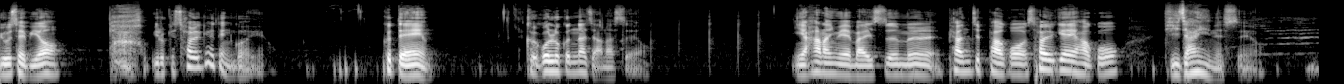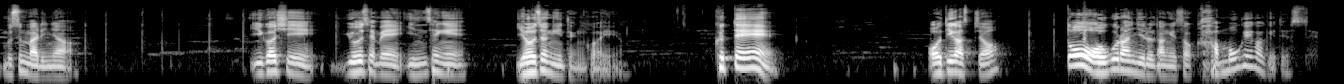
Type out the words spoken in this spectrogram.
요셉이요. 다 이렇게 설계된 거예요. 그때 그걸로 끝나지 않았어요. 이 하나님의 말씀을 편집하고 설계하고 디자인했어요. 무슨 말이냐? 이것이 요셉의 인생의 여정이 된 거예요. 그때 어디 갔죠? 또 억울한 일을 당해서 감옥에 가게 됐어요.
